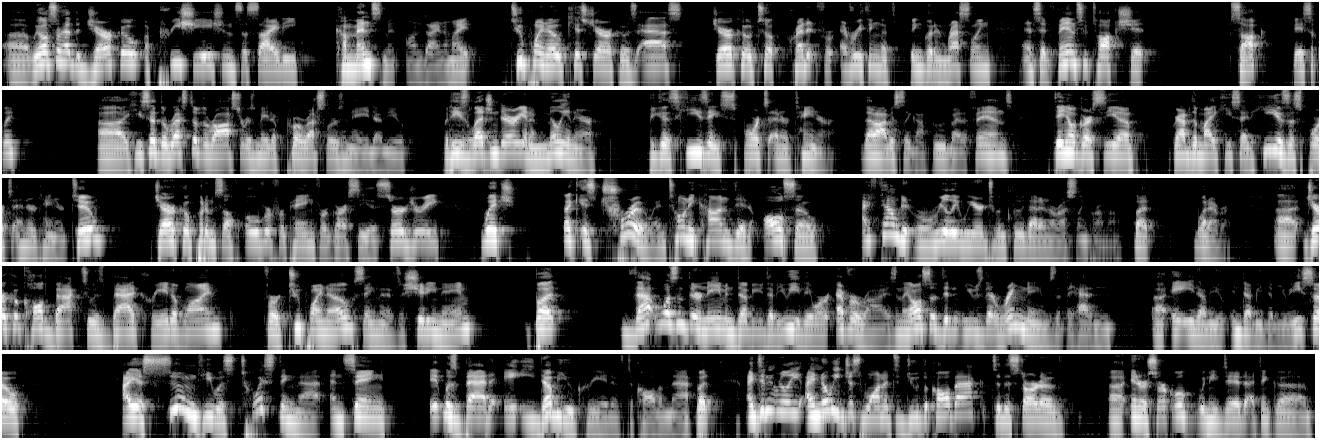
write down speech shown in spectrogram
Uh, we also had the Jericho Appreciation Society commencement on Dynamite. 2.0 kissed Jericho's ass. Jericho took credit for everything that's been good in wrestling and said fans who talk shit suck, basically. Uh, he said the rest of the roster is made of pro wrestlers in AEW, but he's legendary and a millionaire because he's a sports entertainer. That obviously got booed by the fans. Daniel Garcia grabbed the mic. He said he is a sports entertainer too. Jericho put himself over for paying for Garcia's surgery, which like is true. And Tony Khan did also. I found it really weird to include that in a wrestling promo, but whatever. Uh, Jericho called back to his bad creative line for 2.0, saying that it's a shitty name. But that wasn't their name in WWE. They were Everrise, and they also didn't use their ring names that they had in uh, AEW in WWE. So I assumed he was twisting that and saying it was bad AEW creative to call them that. But I didn't really. I know he just wanted to do the callback to the start of uh, Inner Circle when he did. I think uh,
